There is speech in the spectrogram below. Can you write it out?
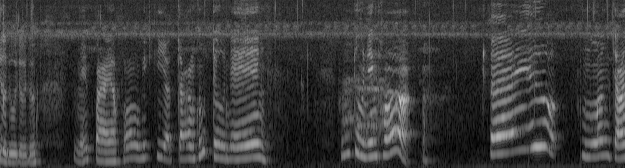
ดูดูดูดูไม่ไปอะพ่อพี่เกียจจังเพิ่งตื่นเองเพิ่งตื่นเองพ่อเอ้ย ง่วงจัง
